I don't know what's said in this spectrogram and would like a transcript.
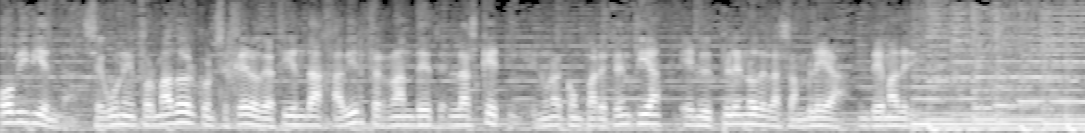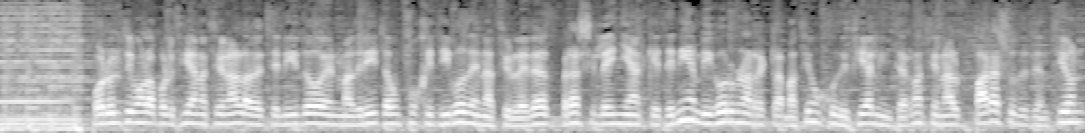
o vivienda, según ha informado el consejero de Hacienda Javier Fernández Lasqueti en una comparecencia en el Pleno de la Asamblea de Madrid. Por último, la Policía Nacional ha detenido en Madrid a un fugitivo de nacionalidad brasileña que tenía en vigor una reclamación judicial internacional para su detención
